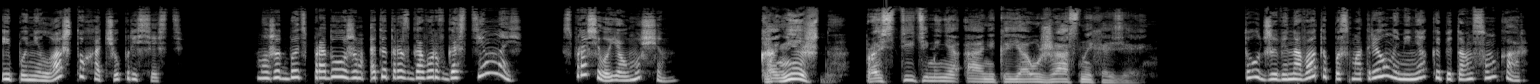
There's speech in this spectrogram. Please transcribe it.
и поняла, что хочу присесть. Может быть, продолжим этот разговор в гостиной? Спросила я у мужчин. Конечно. Простите меня, Аника, я ужасный хозяин. Тут же виновато посмотрел на меня капитан Сумкар.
